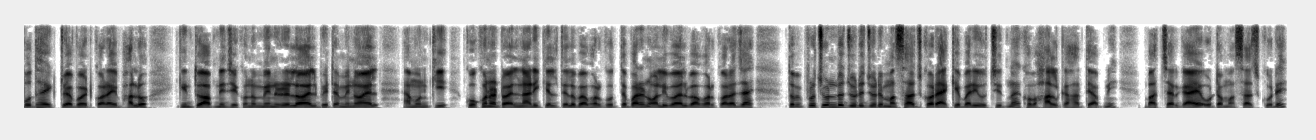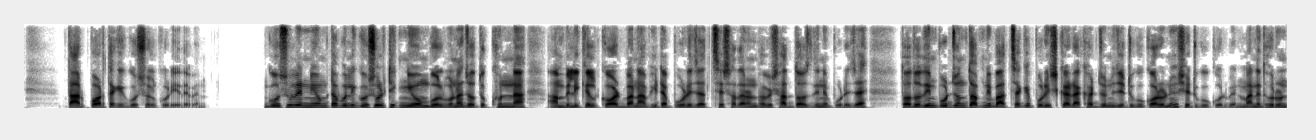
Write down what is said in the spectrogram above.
বোধহয় একটু অ্যাভয়েড করাই ভালো। কিন্তু আপনি যে কোনো মিনারেল অয়েল ভিটামিন অয়েল এমনকি কোকোনাট অয়েল নারিকেল তেলও ব্যবহার করতে পারেন অলিভ অয়েল ব্যবহার করা যায়। তবে প্রচণ্ড জোরে জোরে মাসাজ করা একেবারেই উচিত নয়, খুব হালকা হাতে আপনি বাচ্চার গায়ে ওটা মাসাজ করে তারপর তাকে গোসল করিয়ে দেবেন। গোসলের নিয়মটা বলি, গোসল ঠিক নিয়ম বলব না, যতক্ষণ না আম্বিলিক্যাল কর্ড বা নাভিটা পড়ে যাচ্ছে, সাধারণভাবে সাত দশ দিনে পড়ে যায়, ততদিন পর্যন্ত আপনি বাচ্চাকে পরিষ্কার রাখার জন্য যেটুকু করণীয় সেটুকু করবেন। মানে ধরুন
